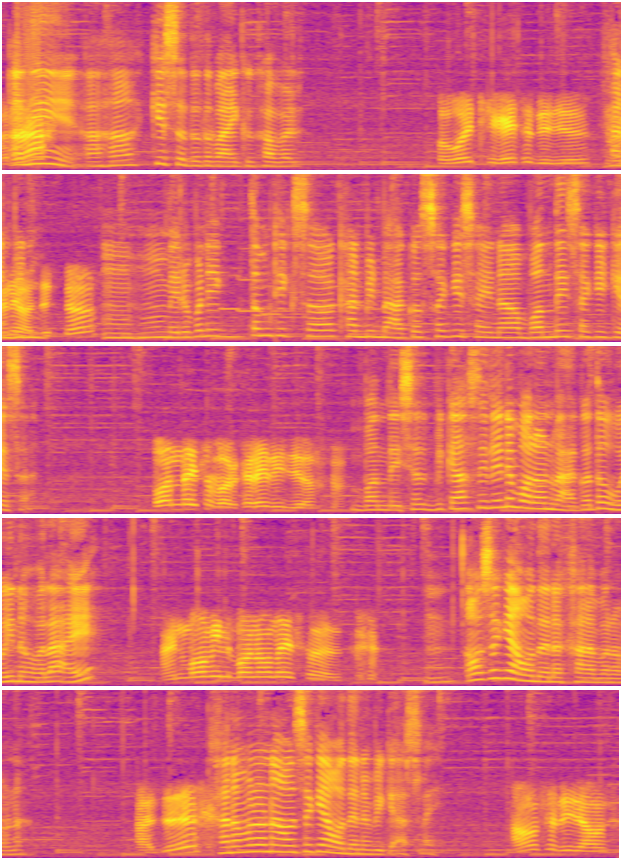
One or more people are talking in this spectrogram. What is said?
अनि अह के छ त तपाईँको खबर? मेरो पनि एकदम ठिक छ। खानपिन भएको छ कि छैन बन्दैछ कि के छ? बन्दैछ भर्खरै दिदी। बन्दैछ विकासले नै बनाउनु भएको त होइन होला है? होइन मम्मीले बनाउँदैछ। उम्, आउँछ कि आउँदैन खाना बनाउन? हजुर। खाना बनाउन आउँछ कि आउँदैन विकासलाई? आउँछ दिदी आउँछ।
